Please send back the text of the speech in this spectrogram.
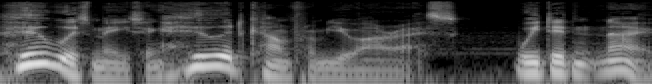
who was meeting? Who had come from URS? We didn't know.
